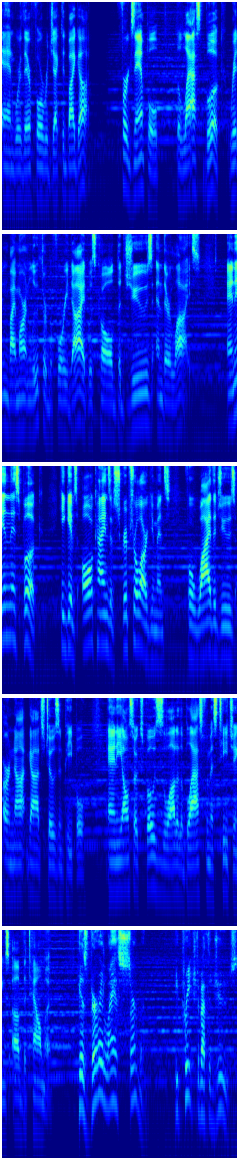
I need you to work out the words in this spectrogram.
and were therefore rejected by God. For example, the last book written by Martin Luther before he died was called The Jews and Their Lies. And in this book, he gives all kinds of scriptural arguments for why the Jews are not God's chosen people. And he also exposes a lot of the blasphemous teachings of the Talmud. His very last sermon, he preached about the Jews.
